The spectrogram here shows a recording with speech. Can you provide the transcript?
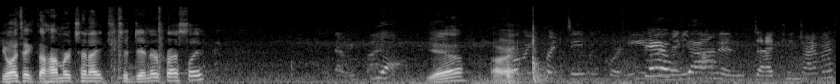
You want to take the Hummer tonight to dinner, Presley? That'd be fun. Yeah. Yeah? All right. Or we put Dave and Courtney in There the minivan and Dad can drive us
